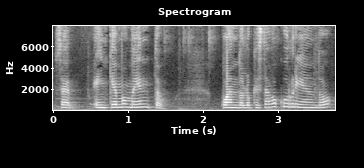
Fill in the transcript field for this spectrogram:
o sea, ¿en qué momento? Cuando lo que estaba ocurriendo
